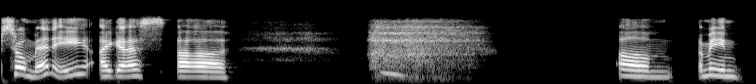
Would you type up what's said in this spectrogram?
so many, I guess. Uh, um, I mean,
